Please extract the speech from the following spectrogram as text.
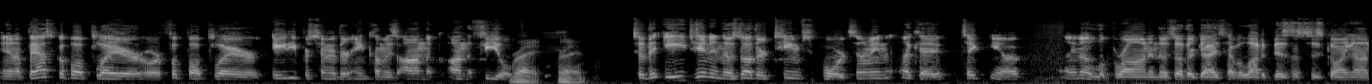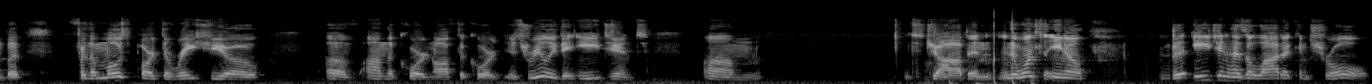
And a basketball player or a football player, 80% of their income is on the on the field. Right, right. So the agent in those other team sports, I mean, okay, take, you know, I know LeBron and those other guys have a lot of businesses going on, but for the most part, the ratio of on the court and off the court, it's really the agent um, its job. And, and the one thing, you know, the agent has a lot of control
